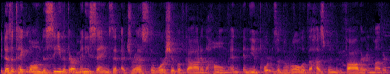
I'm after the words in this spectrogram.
it doesn't take long to see that there are many sayings that address the worship of God in the home and, and the importance of the role of the husband and father and mother.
